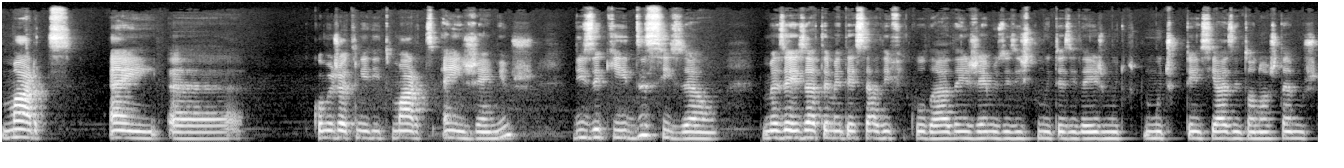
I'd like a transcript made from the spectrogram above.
Marte em, uh, como eu já tinha dito, Marte em Gêmeos. Diz aqui decisão, mas é exatamente essa a dificuldade. Em Gêmeos existem muitas ideias, muito, muitos potenciais, então nós estamos,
